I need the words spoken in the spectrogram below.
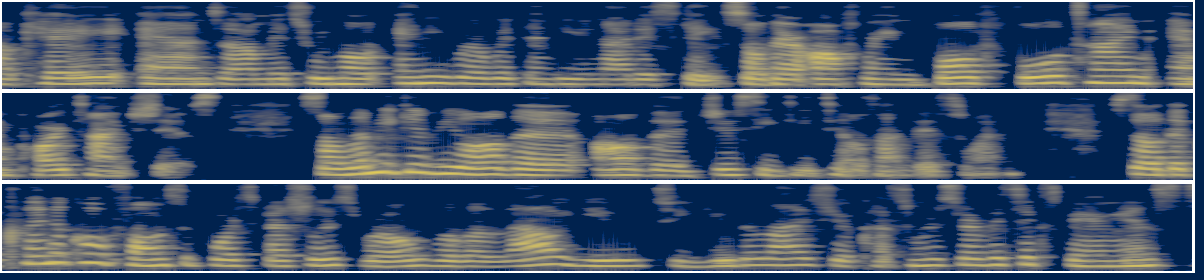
okay? And um, it's remote anywhere within the united states. So they're offering both full-time and part-time shifts. So let me give you all the all the juicy details on this one. So the clinical phone support specialist role will allow you to utilize your customer service experience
